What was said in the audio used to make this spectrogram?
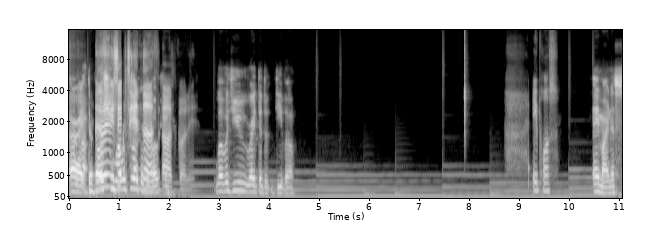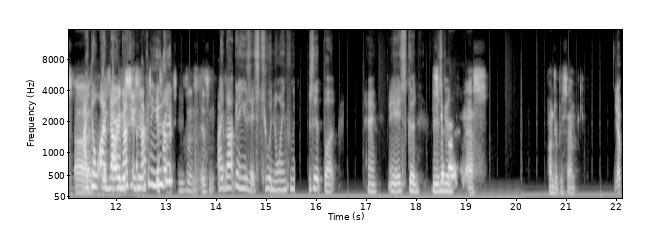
all right, Well, devotion. What would you it's rate the the. devotion? Oh, that's funny. What would you rate the Devo? A plus. A minus. Uh, I don't- I'm Fire not- I'm the not- I'm not gonna use the it. season Isn't. I'm not gonna use it. It's too annoying for me to use it, but hey, it's good. It's good. An S. Hundred percent. Yep.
